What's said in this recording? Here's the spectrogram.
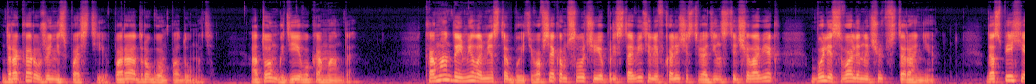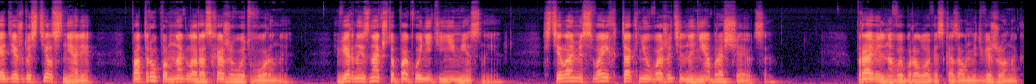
Дракар уже не спасти, пора о другом подумать. О том, где его команда. Команда имела место быть. Во всяком случае, ее представители в количестве 11 человек были свалены чуть в стороне. Доспехи и одежду с тел сняли. По трупам нагло расхаживают вороны. Верный знак, что покойники не местные. С телами своих так неуважительно не обращаются. «Правильно выбрал Ови», — сказал медвежонок.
